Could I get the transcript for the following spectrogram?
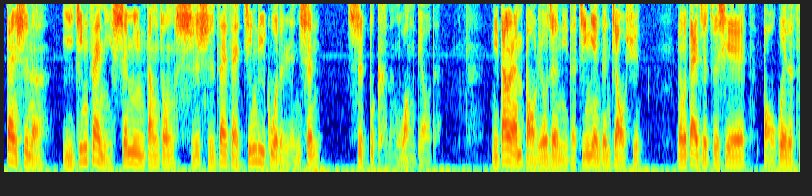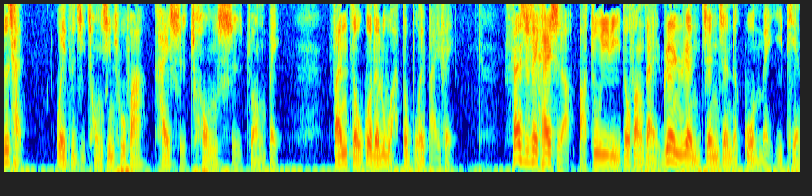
但是呢，已经在你生命当中实实在在经历过的人生。是不可能忘掉的。你当然保留着你的经验跟教训，那么带着这些宝贵的资产，为自己重新出发，开始充实装备。凡走过的路啊，都不会白费。三十岁开始啊，把注意力都放在认认真真的过每一天。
